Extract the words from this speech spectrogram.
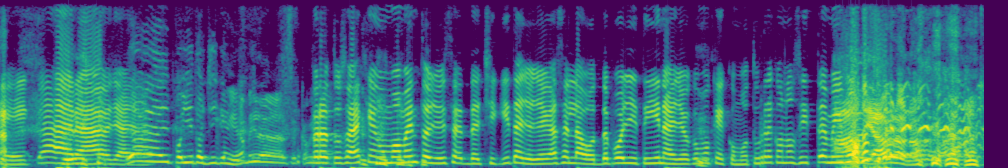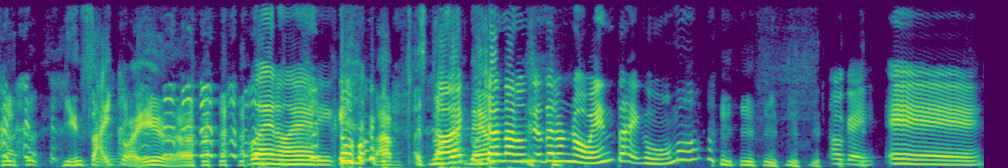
qué carajo, ya, ya. Ay, pollito chicken. Mira, Camila. Pero tú sabes que en un momento yo hice, de chiquita, yo llegué a hacer la voz de pollitina y yo como que, ¿cómo tú reconociste mi Ah, voz? diablo, ¿no? Bien psycho ahí, ¿verdad? Bueno, Eric. Ah, es- no Estaba escuchando anuncios de los 90 y ¿cómo? ok. eh,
